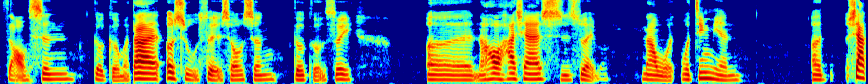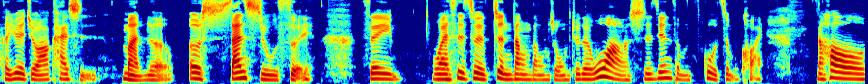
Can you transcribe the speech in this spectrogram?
早生哥哥嘛，大概二十五岁的时候生哥哥，所以呃，然后他现在十岁嘛，那我我今年呃下个月就要开始满了二三十五岁，所以。我还是这震荡当中，觉得哇，时间怎么过这么快？然后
